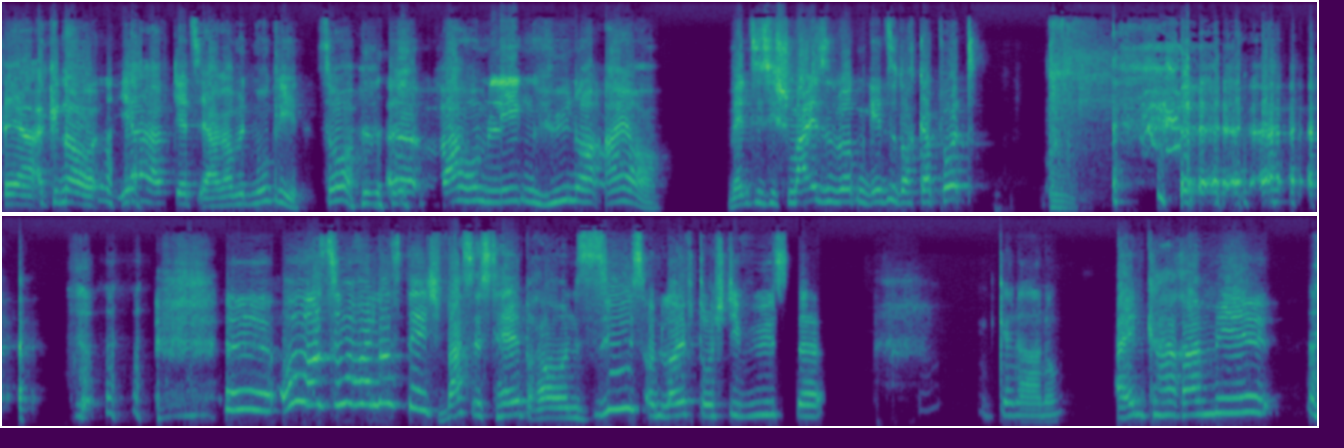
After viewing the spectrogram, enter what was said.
Ja, genau. Ihr habt jetzt Ärger mit Mugli. So, äh, warum legen Hühner Eier? Wenn sie sie schmeißen würden, gehen sie doch kaputt. Oh, super lustig. Was ist hellbraun, süß und läuft durch die Wüste? Keine Ahnung. Ein Karamell.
